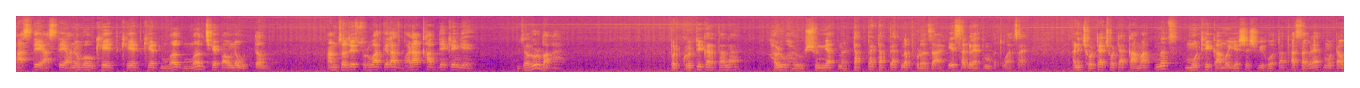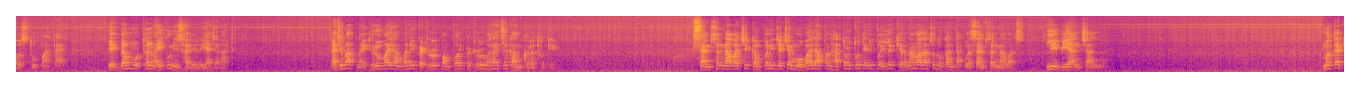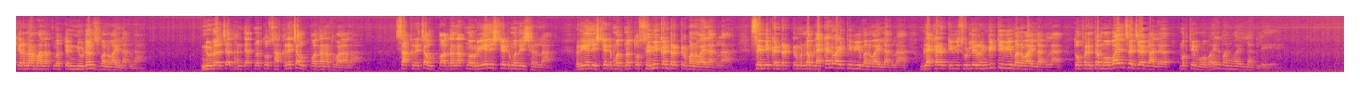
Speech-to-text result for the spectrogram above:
आस्ते आस्ते अनुभव घेत घेत घेत मग मग झेपावणं उत्तम. आमचं जे सुरुवातीलाच भडा खाप देखेंगे जरूर बघा. पण कृती करताना हळूहळू शून्यातनं टप्प्याटप्प्यातनं पुढं जा हे सगळ्यात महत्वाचं आहे. आणि छोट्या छोट्या कामातनच मोठी कामं यशस्वी होतात हा सगळ्यात मोठा वस्तू पाठ आहे. एकदम मोठं नाही कुणी झालेलं या जगात. अजिबात नाही. धीरूभाई अंबानी पेट्रोल पंपावर पेट्रोल भरायचं काम करत होते. सॅमसंग नावाची कंपनी ज्याचे मोबाईल आपण हाताळतो त्यांनी पहिलं किरणामालाचं दुकान टाकलं सॅमसंग नावाचं लिबियांग चालनं मग त्या किराणा ते न्यूडल्स बनवायला लागला. न्यूडलच्या धंद्यातनं तो साखरेच्या उत्पादनात वळाला. साखरेच्या उत्पादनातनं रिअल इस्टेटमध्ये शिरला. रिअल इस्टेटमधनं तो सेमी कंडक्टर बनवायला लागला. सेमी कंडक्टरमधनं ब्लॅक अँड व्हाईट टीव्ही बनवायला लागला. ब्लॅक अँड टीव्ही सोडली रंगीत टीव्ही बनवायला लागला. तोपर्यंत मोबाईलचं जग आलं. मग ते मोबाईल बनवायला लागले.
